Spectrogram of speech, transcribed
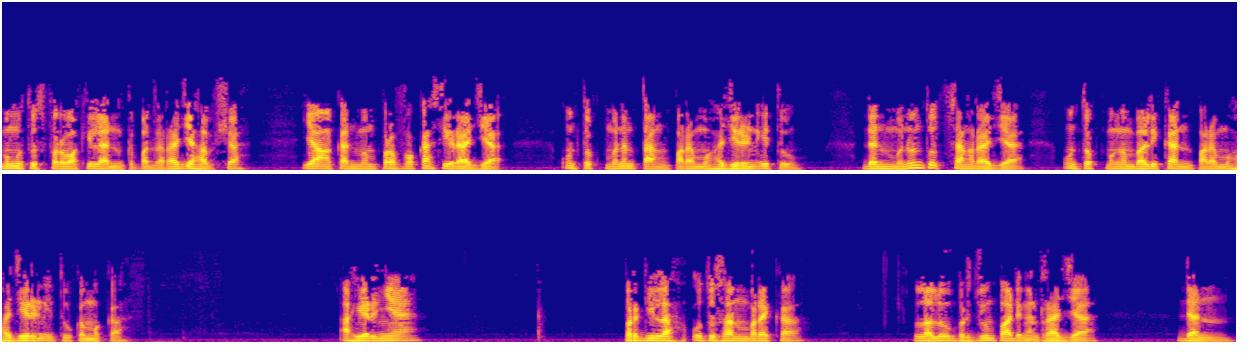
mengutus perwakilan kepada Raja Habsyah yang akan memprovokasi raja untuk menentang para muhajirin itu dan menuntut sang raja untuk mengembalikan para muhajirin itu ke Mekah. Akhirnya, pergilah utusan mereka, lalu berjumpa dengan raja dan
